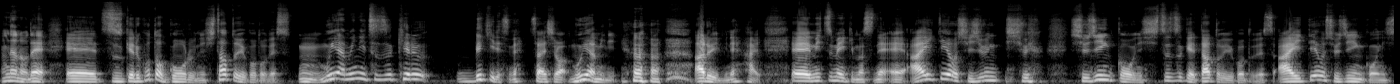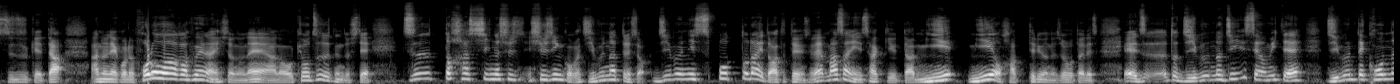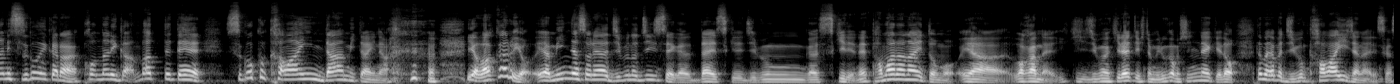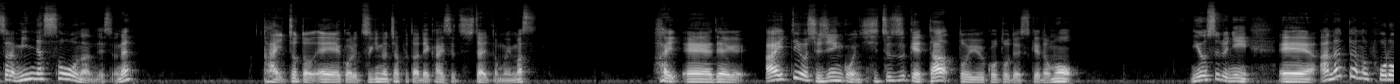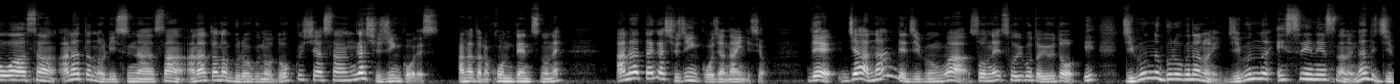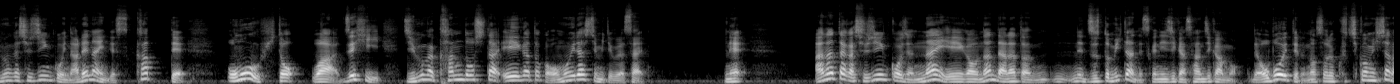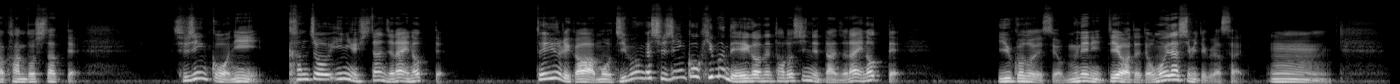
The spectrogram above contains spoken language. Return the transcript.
なので、えー、続けることをゴールにしたということです。うん、むやみに続けるべきですね。最初は。むやみに。ある意味ね。はい。えー、三つ目いきますね。えー、相手を主人主人公にし続けたということです。相手を主人公にし続けた。あのね、これフォロワーが増えない人のね、あの、共通点として、ずっと発信の主人公が自分になってるんですよ。自分にスポットライトを当ててるんですよね。まさにさっき言った見え、見えを張ってるような状態です。えー、ずっと自分の人生を見て、自分ってこんなにすごいから、こんなに頑張ってて、すごく可愛いんだ、みたいな。いや、わかるよ。いや、みんなそれは自分の人人生が大好きで自分が好きでね、たまらないと思う。いや、わかんない。自分が嫌いっていう人もいるかもしんないけど、でもやっぱ自分可愛いじゃないですか。それはみんなそうなんですよね。はい、ちょっと、えー、これ次のチャプターで解説したいと思います。はい、えー、で、相手を主人公にし続けたということですけども、要するに、えー、あなたのフォロワーさん、あなたのリスナーさん、あなたのブログの読者さんが主人公です。あなたのコンテンツのね。あなたが主人公じゃないんですよ。で、じゃあなんで自分は、そうね、そういうことを言うと、え、自分のブログなのに、自分の SNS なのになんで自分が主人公になれないんですかって思う人は、ぜひ自分が感動した映画とか思い出してみてください。ね。あなたが主人公じゃない映画をなんであなたはね、ずっと見たんですか ?2 時間3時間も。で、覚えてるの？それを口コミしたの感動したって。主人公に感情移入したんじゃないの？って。というよりかは、もう自分が主人公気分で映画をね、楽しんでたんじゃないの？っていうことですよ。胸に手を当てて思い出してみてください。うん。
